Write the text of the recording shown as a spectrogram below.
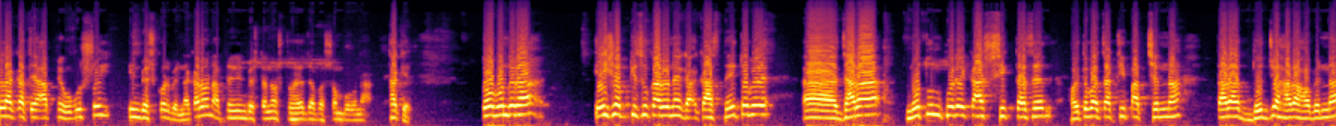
এলাকাতে আপনি অবশ্যই ইনভেস্ট করবেন না, কারণ আপনার ইনভেস্টটা নষ্ট হয়ে যাবার সম্ভাবনা থাকে। তো বন্ধুরা, এইসব কিছু কারণে কাজ নেই। তবে যারা নতুন করে কাজ শিখতেছেন, হয়তোবা চাকরি পাচ্ছেন না, তারা ধৈর্য হারা হবেন না।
